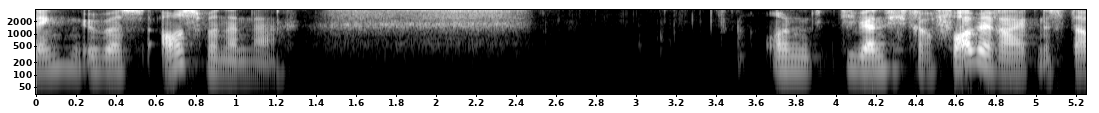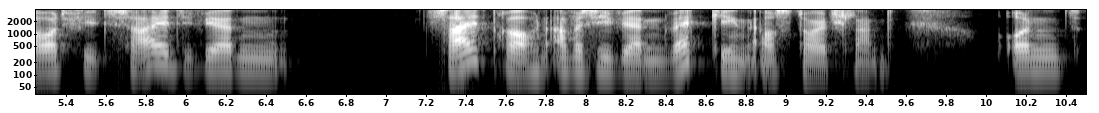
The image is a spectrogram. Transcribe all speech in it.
denken über das Auswandern nach. Und die werden sich darauf vorbereiten. Es dauert viel Zeit, die werden Zeit brauchen, aber sie werden weggehen aus Deutschland. Und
